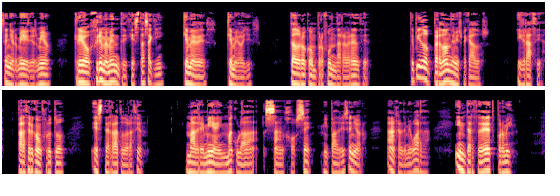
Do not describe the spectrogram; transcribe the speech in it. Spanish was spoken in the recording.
Señor mío y Dios mío, creo firmemente que estás aquí, que me ves, que me oyes. Te adoro con profunda reverencia. Te pido perdón de mis pecados y gracia para hacer con fruto este rato de oración. Madre mía Inmaculada, San José, mi Padre y Señor, Ángel de mi guarda, interceded por mí.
